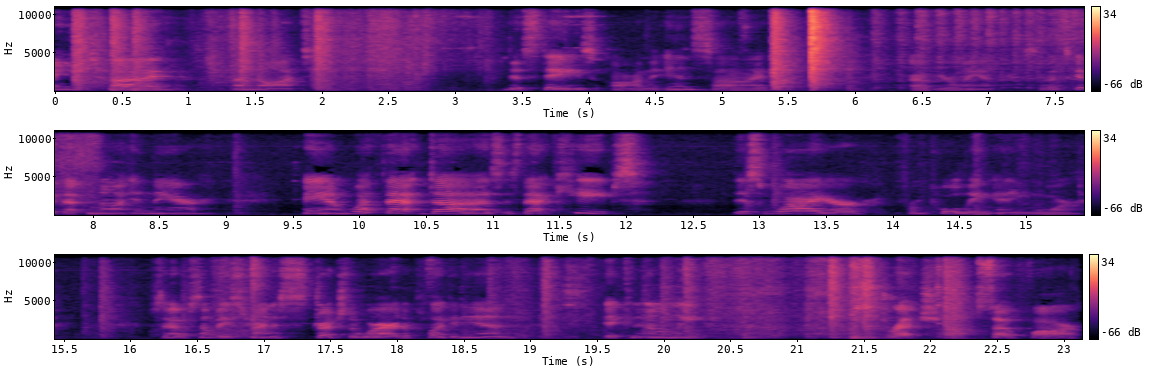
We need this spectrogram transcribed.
And you tie a knot that stays on the inside of your lamp. So let's get that knot in there. And what that does is that keeps this wire from pulling anymore. So if somebody's trying to stretch the wire to plug it in, it can only stretch so far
